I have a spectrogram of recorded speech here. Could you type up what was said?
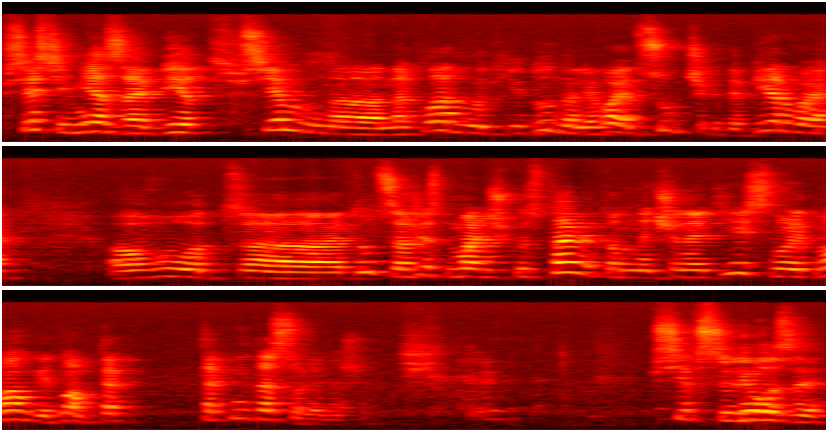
вся семья за обед, всем на, накладывают еду, наливают супчик, это первое. Вот, э, тут, соответственно, мальчику ставит, он начинает есть, смотрит маму, говорит, мам, так, так не до соли наша. Все в слезы.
